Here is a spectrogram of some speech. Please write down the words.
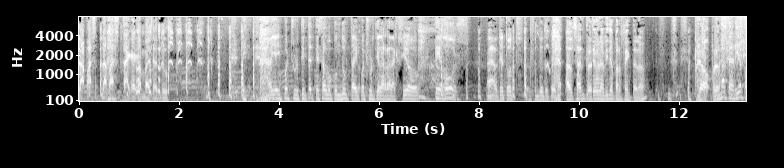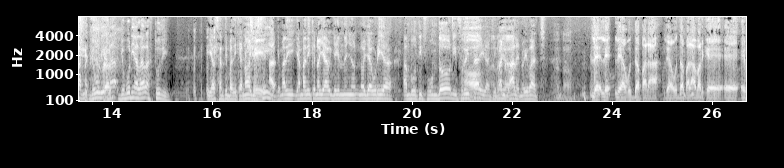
la, pas, la pastaca que em vaig endur. No, i ell pot sortir, té, té salvoconducte, ell pot sortir a la redacció, té gos, ah, ho té tot, el Santi ho té tot. El Santi té una vida perfecta, no? Però, però, Jo mataria per anar, jo volia Però- anar, jo volia anar a l'estudi. I el Santi em va dir que no, jo Sí, sí, a- ja em va dir, ja em va dir que no hi, ha, ja no, hi hauria embotits bondó ni fruita, No, i vaig dir, no, bueno, vale, no hi vaig. No, no. l'he- hagut de parar, l'he hagut de parar perquè, eh, eh,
